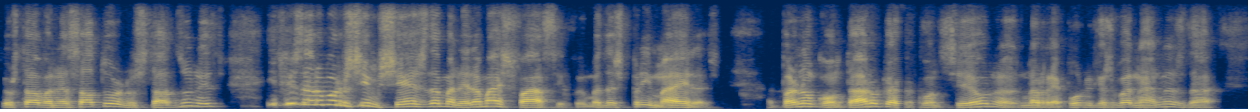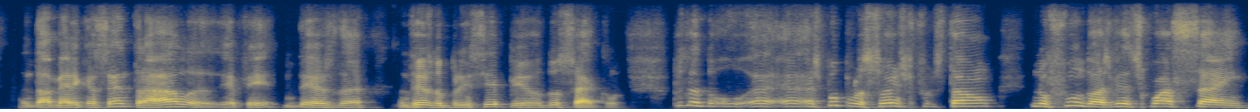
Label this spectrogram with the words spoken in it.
eu estava nessa altura nos Estados Unidos, e fizeram o regime change da maneira mais fácil, foi uma das primeiras, para não contar o que aconteceu nas Repúblicas Bananas da, da América Central, enfim, desde, desde o princípio do século. Portanto, as populações estão, no fundo, às vezes quase sem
